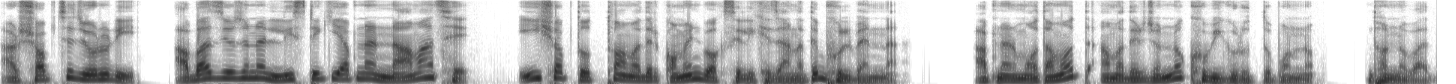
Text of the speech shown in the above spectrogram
আর সবচেয়ে জরুরি, আবাস যোজনার লিস্টে কি আপনার নাম আছে? এই সব তথ্য আমাদের কমেন্ট বক্সে লিখে জানাতে ভুলবেন না। আপনার মতামত আমাদের জন্য খুবই গুরুত্বপূর্ণ। ধন্যবাদ।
